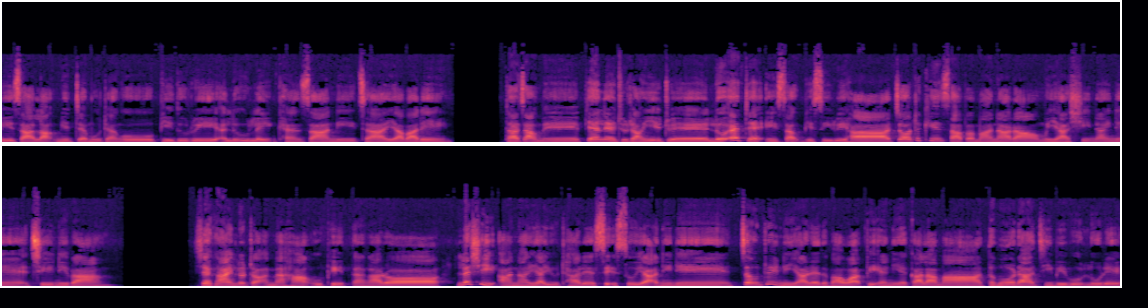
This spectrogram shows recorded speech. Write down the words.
လေးစားလောက်မြင့်တက်မှုတန်းကိုပြည်သူတွေအလူအလိမ့်ခံစားနေကြရပါတယ်။ဒါကြောင့်ပဲပြည်လဲထူထောင်ရေးအတွက်လိုအပ်တဲ့အိမ်ဆောက်ပစ္စည်းတွေဟာကြောတခင်းစာပမာဏတောင်မရရှိနိုင်တဲ့အခြေအနေပါ။ရခိုင်လွတ်တော်အမတ်ဟောင်းဦးဖေတန်းကတော့လက်ရှိအာဏာရယူထားတဲ့စစ်အစိုးရအနေနဲ့ကြုံတွေ့နေရတဲ့သဘာဝ BN ရဲ့ကာလမှာသဘောထားကြီးပေးဖို့လိုတယ်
